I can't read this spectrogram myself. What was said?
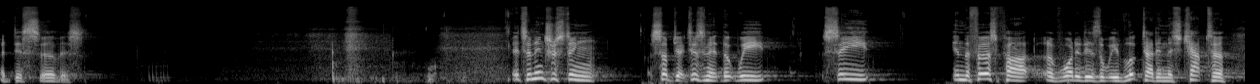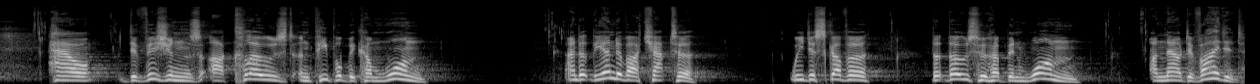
a disservice. It's an interesting subject, isn't it, that we see in the first part of what it is that we've looked at in this chapter how divisions are closed and people become one. And at the end of our chapter, we discover that those who have been one are now divided.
